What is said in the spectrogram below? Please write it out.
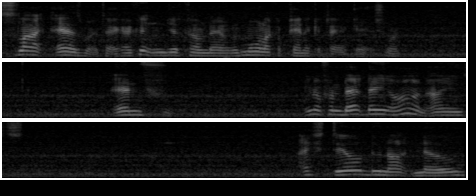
slight asthma attack. I couldn't just come down. It was more like a panic attack, actually. And, you know, from that day on, I, I still do not know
